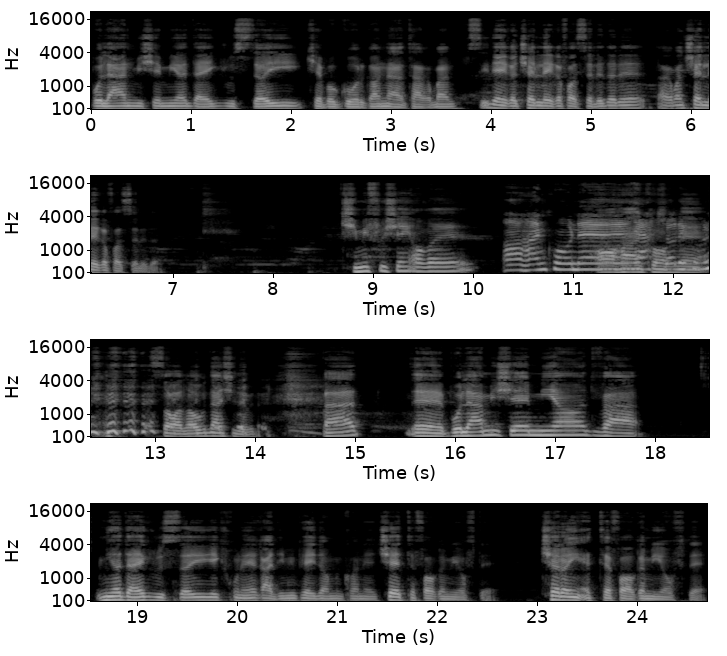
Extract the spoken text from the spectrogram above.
بلند میشه میاد در یک روستایی که با گرگان نه تقریبا سی دقیقه چل دقیقه فاصله داره. تقریبا چل دقیقه فاصله داره. چی میفروشه این آقای؟ آهن کنه آهن کنه سالها بود نشیده بود. بعد بلند میشه میاد و میاد در یک روستایی یک خونه قدیمی پیدا می‌کنه. چه اتفاقی میفته چرا این اتفاق میفته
